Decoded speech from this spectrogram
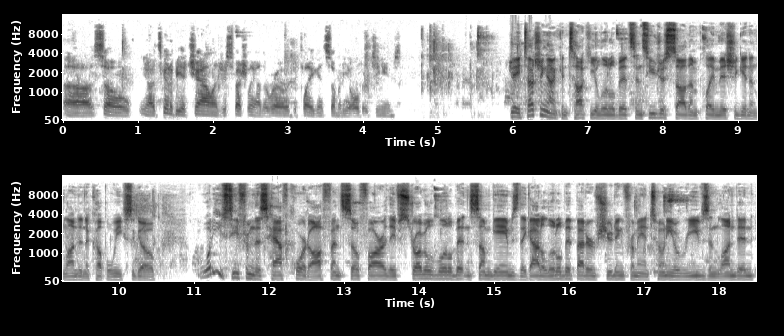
Uh, so you know it's going to be a challenge, especially on the road, to play against so many older teams. Jay, touching on Kentucky a little bit, since you just saw them play Michigan and London a couple weeks ago, what do you see from this half court offense so far? They've struggled a little bit in some games. They got a little bit better of shooting from Antonio Reeves in London.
